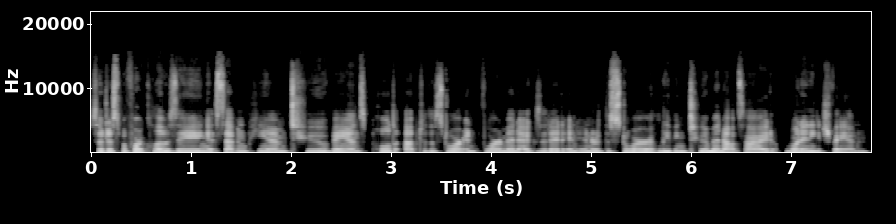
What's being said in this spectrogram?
So, just before closing at 7 p.m., two vans pulled up to the store and four men exited and entered the store, leaving two men outside, one in each van.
